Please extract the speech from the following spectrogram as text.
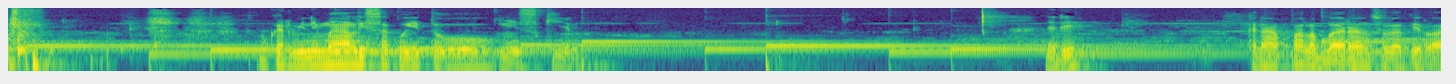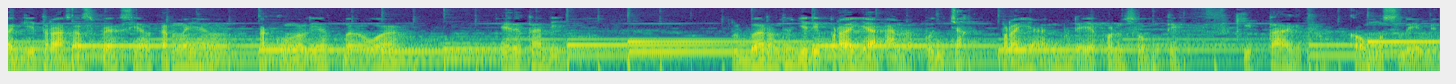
Bukan minimalis aku itu miskin. Jadi kenapa lebaran sudah tidak lagi terasa spesial? Karena yang aku ngelihat bahwa ya itu tadi lebaran tuh jadi perayaan puncak perayaan budaya konsumtif kita gitu kaum muslimin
